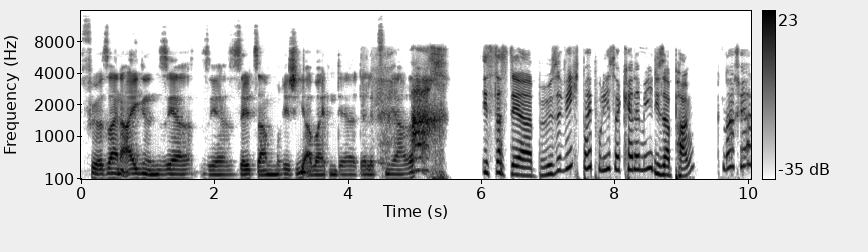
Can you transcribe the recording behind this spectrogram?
für seine eigenen sehr, sehr seltsamen Regiearbeiten der, der letzten Jahre. Ach, ist das der Bösewicht bei Police Academy, dieser Punk nachher?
